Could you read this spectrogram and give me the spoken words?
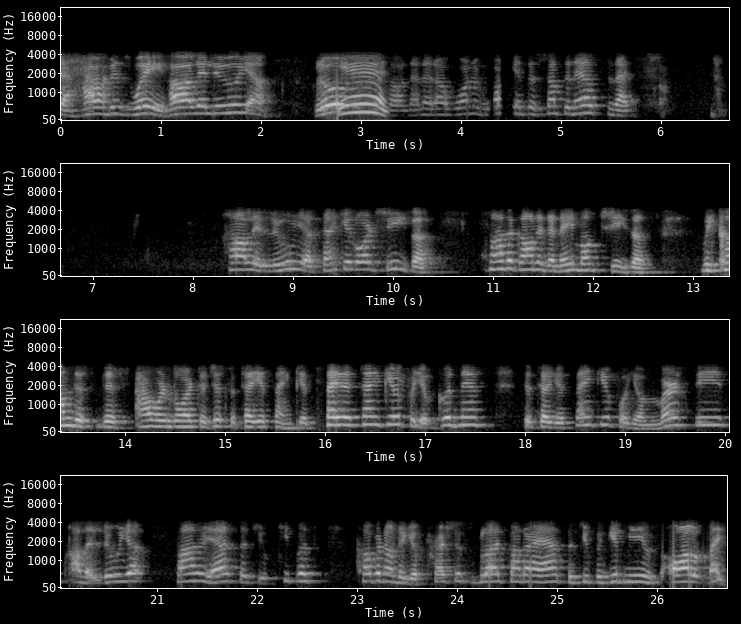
to have His way. Hallelujah. Glory Yes. to God. And I want to walk into something else tonight. Hallelujah. Thank you, Lord Jesus. Father God, in the name of Jesus, we come this, this hour, Lord, to just to tell you thank you. Say to thank you for your goodness, to tell you thank you for your mercies. Hallelujah. Father, I ask that you keep us covered under your precious blood. Father, I ask that you forgive me of all of my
